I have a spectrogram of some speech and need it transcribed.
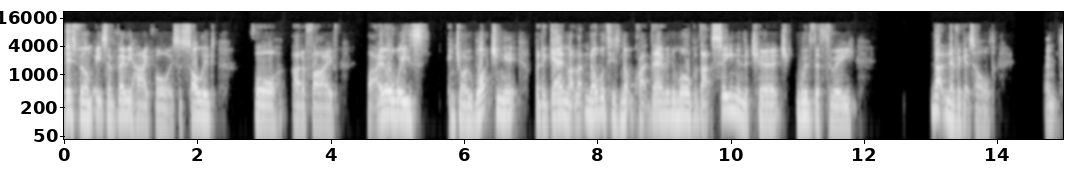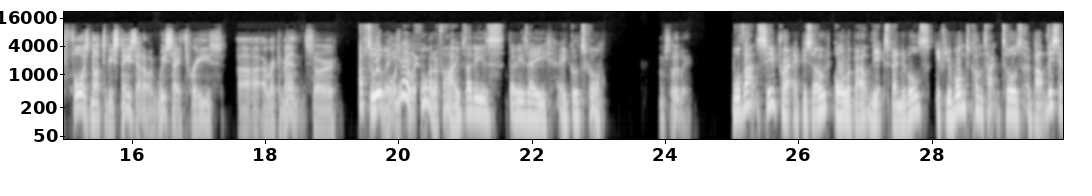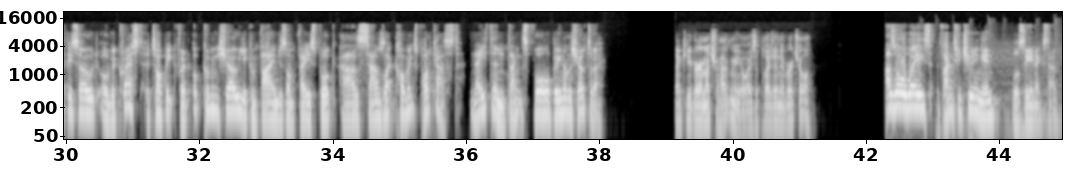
this film, it's a very high four. It's a solid four out of five. Like I always enjoy watching it. But again, like that novelty is not quite there anymore. But that scene in the church with the three, that never gets old. And four is not to be sneezed at. We say threes uh, I recommend. So absolutely, yeah, brilliant. four out of five. That is that is a a good score. Absolutely. Well, that's it for our episode all about the Expendables. If you want to contact us about this episode or request a topic for an upcoming show, you can find us on Facebook as Sounds Like Comics Podcast. Nathan, thanks for being on the show today. Thank you very much for having me. Always a pleasure, never a chore. As always, thanks for tuning in. We'll see you next time.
